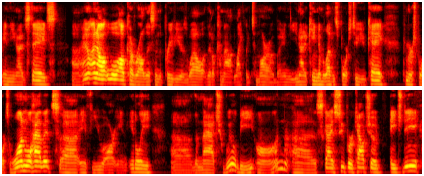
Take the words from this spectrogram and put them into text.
in the United States. Uh, and, and I'll, we'll, I'll cover all this in the preview as well. That'll come out likely tomorrow. But in the United Kingdom, 11 Sports 2 UK, Premier Sports 1 will have it. Uh, if you are in Italy, uh, the match will be on Sky Super Calcio HD,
